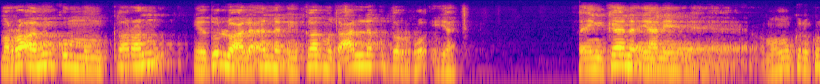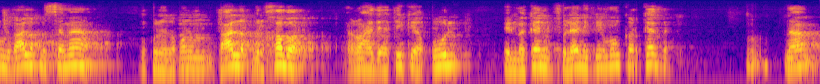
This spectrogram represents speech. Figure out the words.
من رأى منكم منكرا يدل على أن الإنكار متعلق بالرؤية. فإن كان يعني ممكن يكون متعلق بالسماع ممكن يكون متعلق بالخبر. يعني واحد يأتيك يقول المكان الفلاني فيه منكر كذا. نعم.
